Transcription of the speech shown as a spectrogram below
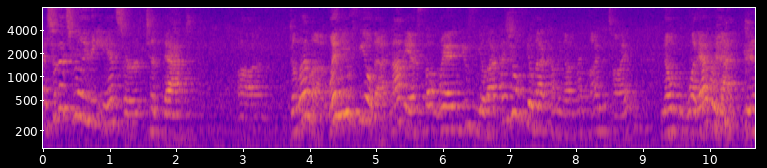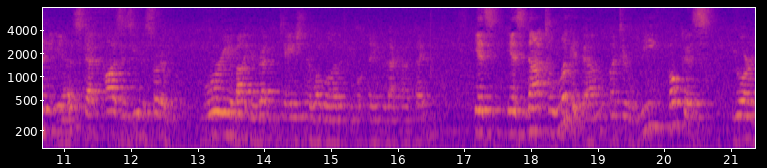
And so that's really the answer to that uh, dilemma. When you feel that, not if, but when you feel that, because you'll feel that coming up from time to time, no, whatever that thing is that causes you to sort of worry about your reputation or what will other people think or that kind of thing, is, is not to look at them, but to refocus your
